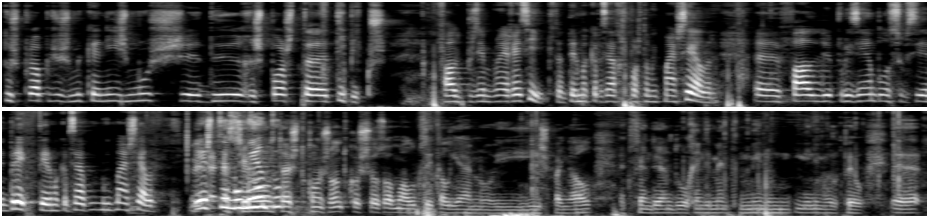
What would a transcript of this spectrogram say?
dos próprios mecanismos eh, de resposta típicos. Falo-lhe, por exemplo, no RSI, portanto, ter uma capacidade de resposta muito mais célere. Uh, Falo-lhe, por exemplo, no subsídio de emprego, ter uma capacidade muito mais célere. Este assim, momento... um texto conjunto com os seus homólogos italiano e espanhol, defendendo o rendimento mínimo, mínimo europeu. Uh,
